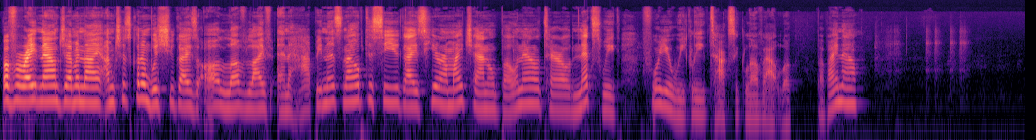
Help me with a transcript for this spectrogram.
But for right now, Gemini, I'm just going to wish you guys all love, life, and happiness. And I hope to see you guys here on my channel, Bow and Arrow Tarot, next week for your weekly Toxic Love Outlook. Bye bye now.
